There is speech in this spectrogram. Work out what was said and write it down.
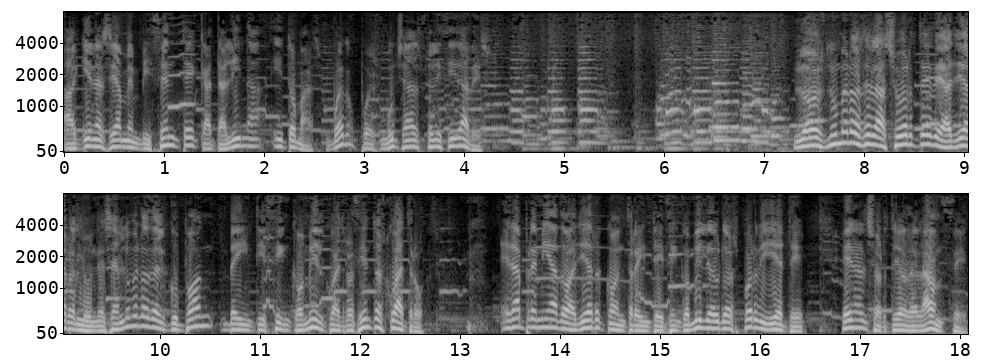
a quienes se llamen Vicente, Catalina y Tomás. Bueno, pues muchas felicidades. Los números de la suerte de ayer lunes. El número del cupón 25.404. Era premiado ayer con 35.000 euros por billete en el sorteo de la 11.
